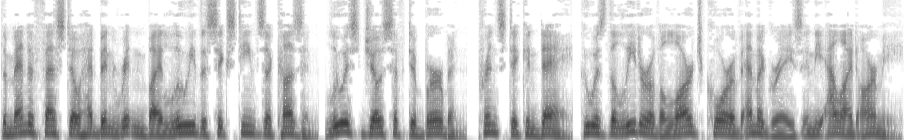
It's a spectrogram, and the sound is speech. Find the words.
the manifesto had been written by Louis XVI's cousin, Louis-Joseph de Bourbon, Prince de Condé, who was the leader of a large corps of émigrés in the Allied army.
